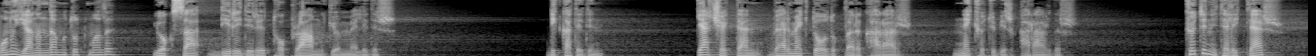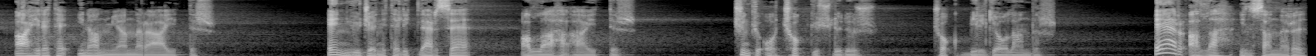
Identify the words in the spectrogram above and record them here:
onu yanında mı tutmalı yoksa diri diri toprağa mı gömmelidir? Dikkat edin, gerçekten vermekte oldukları karar ne kötü bir karardır. Kötü nitelikler ahirete inanmayanlara aittir. En yüce niteliklerse Allah'a aittir. Çünkü O çok güçlüdür, çok bilgi olandır. Eğer Allah insanları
